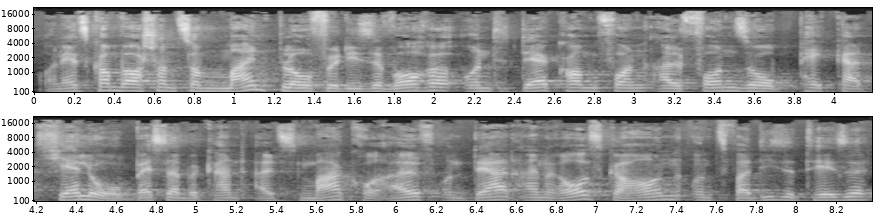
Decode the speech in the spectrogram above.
Und jetzt kommen wir auch schon zum Mindblow für diese Woche und der kommt von Alfonso Peccatiello, besser bekannt als Makro Alf und der hat einen rausgehauen und zwar diese These,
